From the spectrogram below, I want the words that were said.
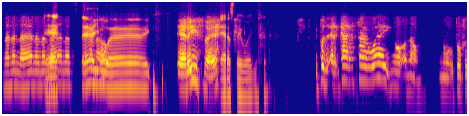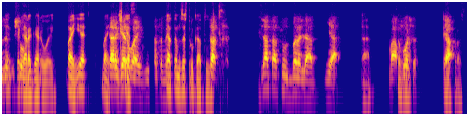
Nananã, nananã, É, Stay away. Era isso, não é? Era stay away. Depois era Gotta Stay Away. Não, não, não estou a fazer. estou- Gotta get away. Bem, é, bem Gotta Get. Away, já exatamente. estamos a trocar tudo. Já, já está tudo baralhado. Yeah. Tá. Vá, força. Até à Tchau. próxima.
